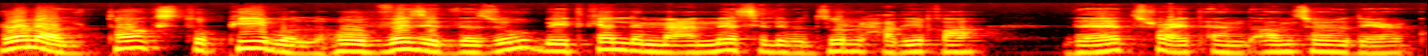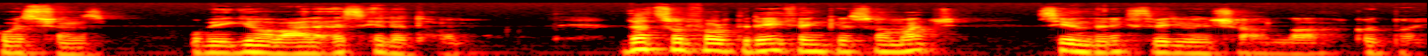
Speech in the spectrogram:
Ronald talks to people who visit the zoo بيتكلم مع الناس اللي بتزور الحديقة That's right and answer their questions وبيجاوب على أسئلتهم. That's all for today. Thank you so much. See you in the next video إن شاء الله. Goodbye.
